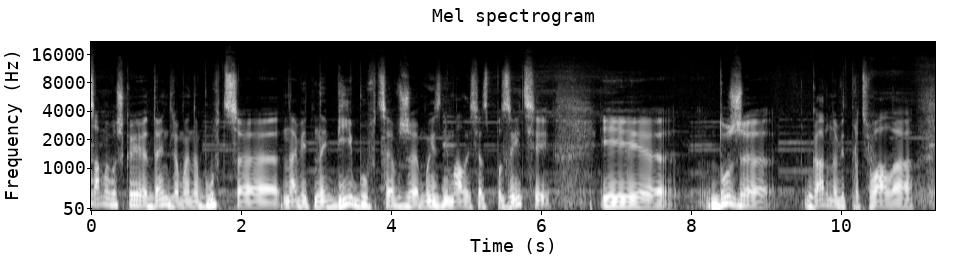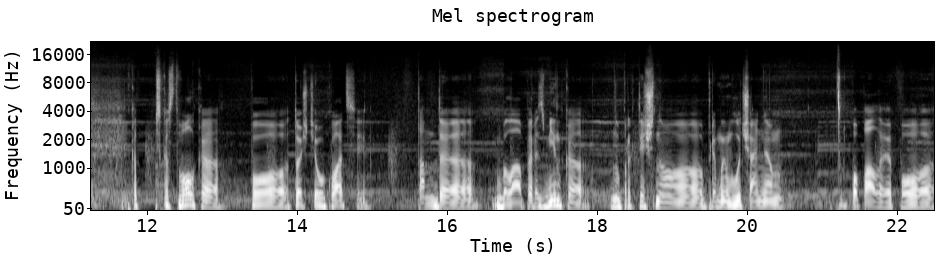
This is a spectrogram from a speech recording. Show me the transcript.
Саме важкий день для мене був це навіть не бій був, це вже ми знімалися з позиції, і дуже гарно відпрацювала катовська стволка по точці евакуації, там, де була перезмінка, ну практично прямим влучанням попали по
